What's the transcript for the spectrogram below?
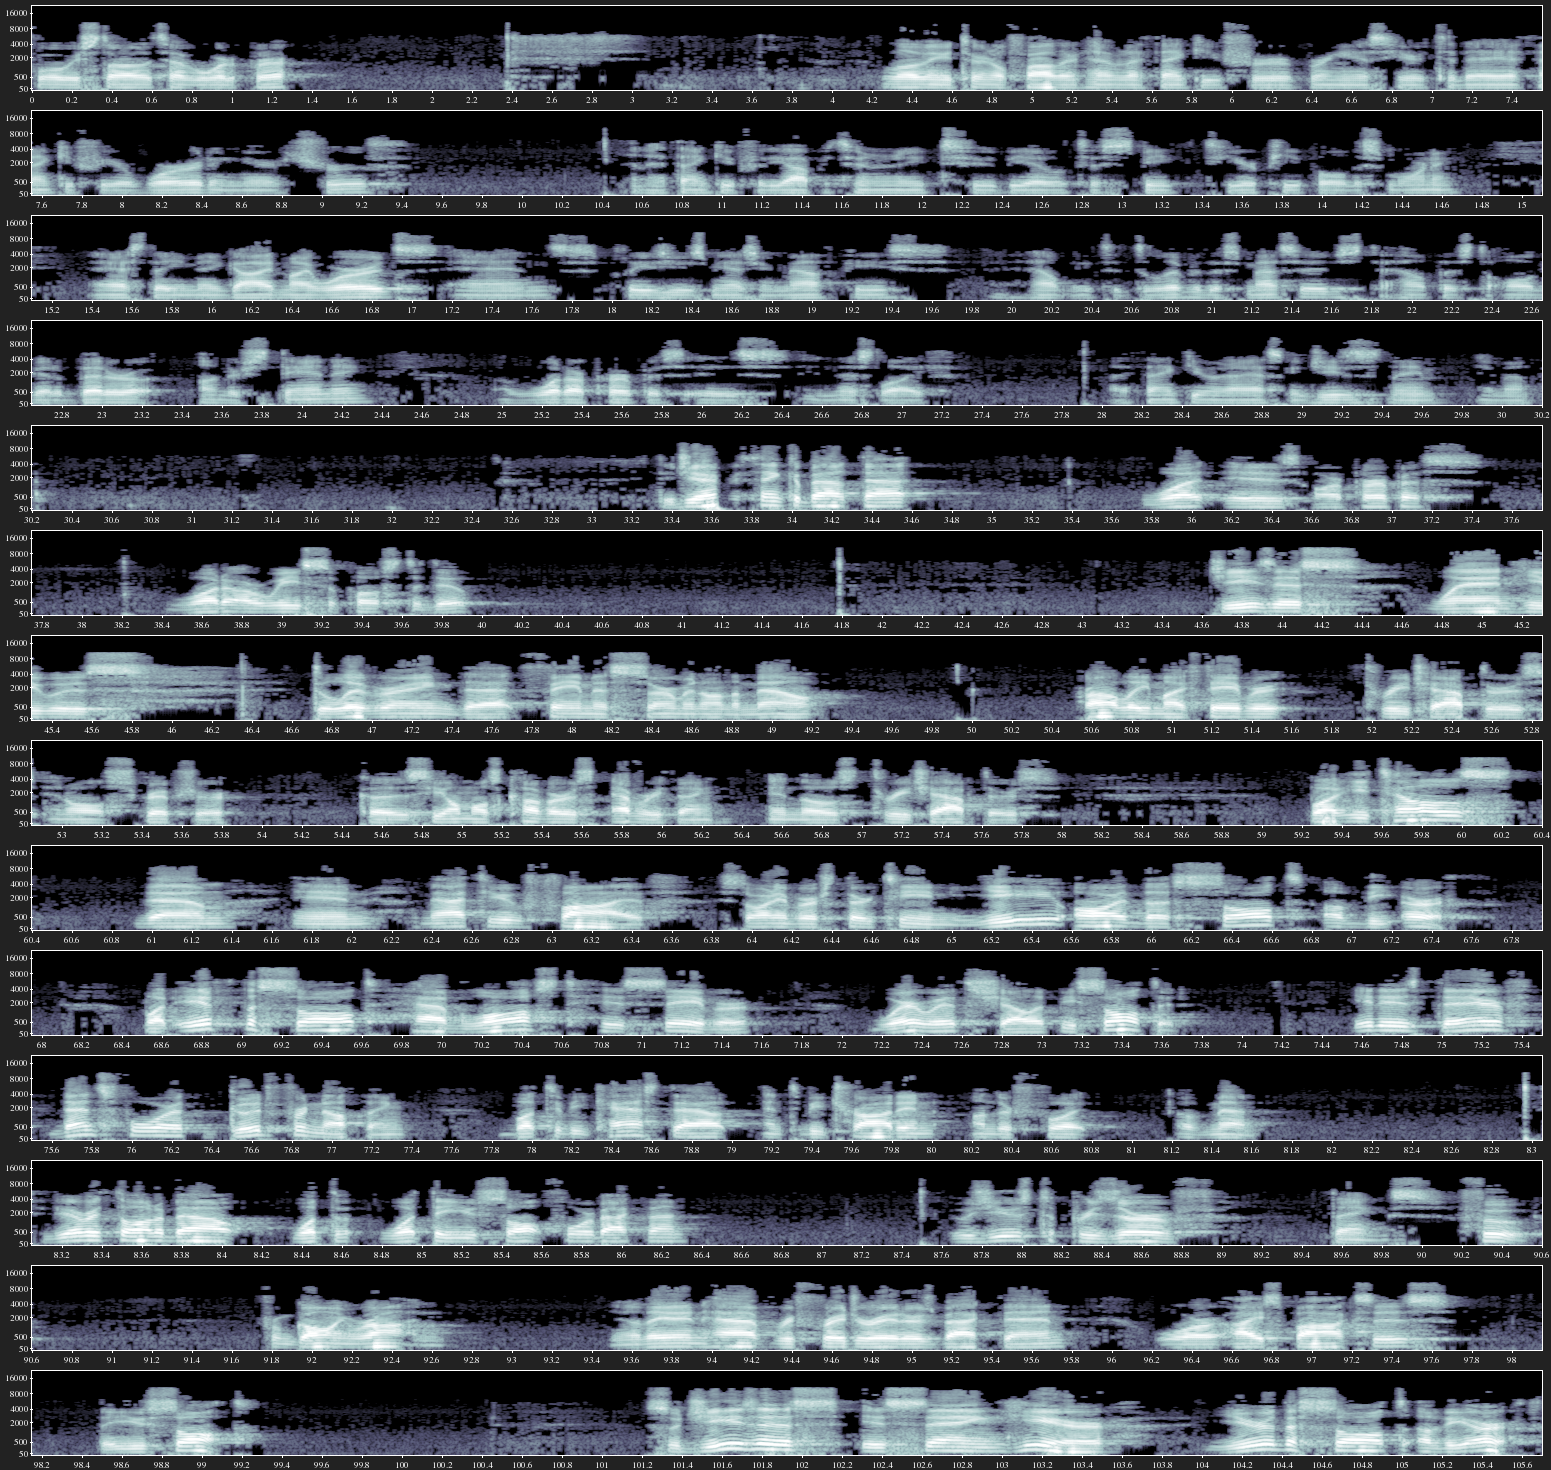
Before we start, let's have a word of prayer. Loving eternal Father in heaven, I thank you for bringing us here today. I thank you for your word and your truth. And I thank you for the opportunity to be able to speak to your people this morning. I ask that you may guide my words and please use me as your mouthpiece and help me to deliver this message to help us to all get a better understanding of what our purpose is in this life. I thank you and I ask in Jesus' name, amen. Did you ever think about that? What is our purpose? What are we supposed to do? Jesus, when he was delivering that famous Sermon on the Mount, probably my favorite three chapters in all Scripture, because he almost covers everything in those three chapters. But he tells them in Matthew 5, starting verse 13, Ye are the salt of the earth. But if the salt have lost his savor, wherewith shall it be salted? It is there thenceforth good for nothing, but to be cast out and to be trodden under foot of men. Have you ever thought about what the, what they used salt for back then? It was used to preserve things, food, from going rotten. You know, they didn't have refrigerators back then or ice boxes. They used salt. So Jesus is saying here, you're the salt of the earth.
